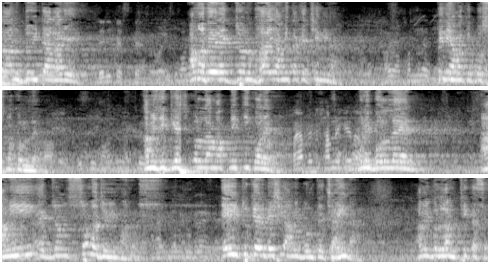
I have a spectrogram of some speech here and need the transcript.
আসলাম দুইটার আগে। আমাদের একজন ভাই আমি তাকে চিনি না। তিনি আমাকে প্রশ্ন করলেন। আমি জিজ্ঞেস করলাম আপনি কি করেন? ভাই আপনি একটু সামনে গিয়ে উনি বললেন আমি একজন শ্রমজীবী মানুষ। এইটুকের বেশি আমি বলতে চাই না। আমি বললাম ঠিক আছে।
